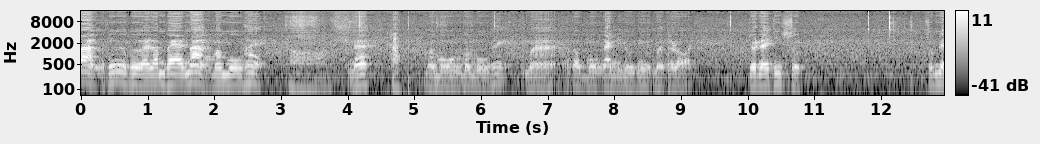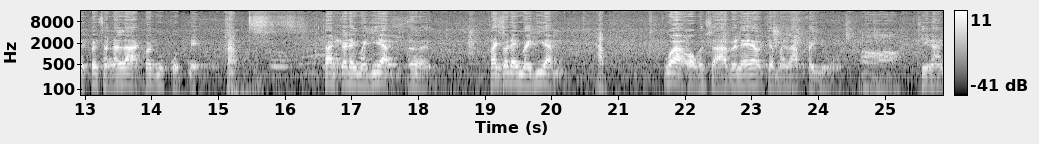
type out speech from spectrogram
บ้างซื้อเผื่อลำแพนบ้างมามุงให้อ๋อนะครับ มามุงมามุงให้ มาก็มุงกันอยู่นี่มาตลอด จนในที่สุด สมเด็จพระสังฆราชวัดมงกุฎเนี่ยครับ ท่านก็ได้มาเยี่ยม เออท่านก็ได้มาเยี่ยมครับ ว่าออกพรรษาไปแล้วจะมารับไปอยู่อ๋อที่นั่น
